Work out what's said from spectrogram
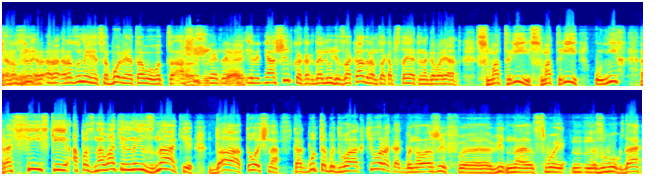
Разу, разумеется, более того, вот ошибка это или не ошибка, когда люди за кадром так обстоятельно говорят, смотри, смотри, у них российские опознавательные знаки. Да, точно, как будто бы два актера, как бы наложив э, вид на свой звук, да,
